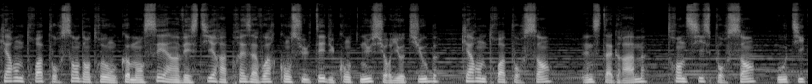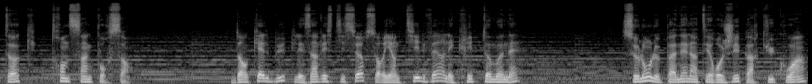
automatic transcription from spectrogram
43% d'entre eux ont commencé à investir après avoir consulté du contenu sur YouTube, 43%, Instagram, 36% ou TikTok, 35%. Dans quel but les investisseurs s'orientent-ils vers les crypto-monnaies? Selon le panel interrogé par Qcoin,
